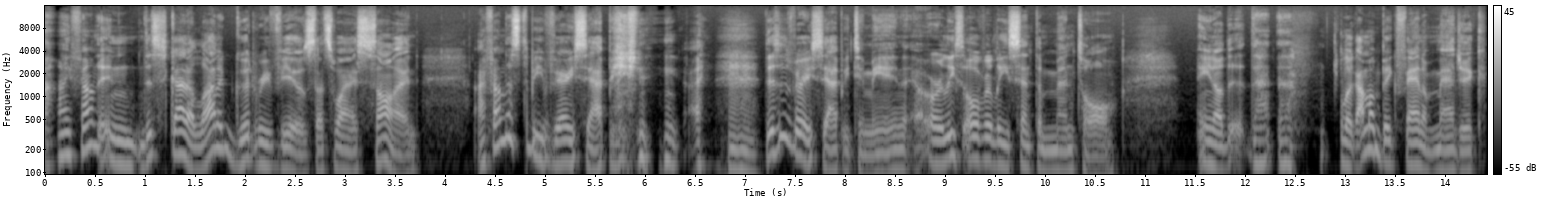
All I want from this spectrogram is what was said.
I found it, and this got a lot of good reviews. That's why I saw it. I found this to be very sappy. I, mm-hmm. This is very sappy to me, or at least overly sentimental. You know, the, the, uh, look, I'm a big fan of magic.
